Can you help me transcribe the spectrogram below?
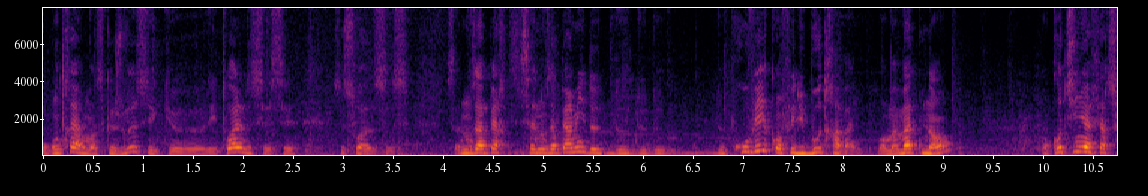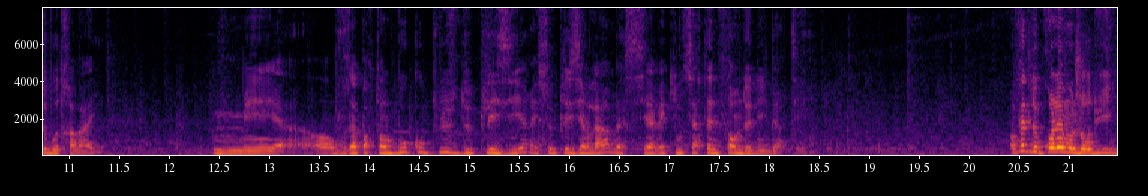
Au contraire, moi, ce que je veux, c'est que l'étoile, ce soit, ça, nous a ça nous a permis de, prouver qu'on fait du beau travail. Bon, bah maintenant, on continue à faire ce beau travail, mais en vous apportant beaucoup plus de plaisir. Et ce plaisir-là, bah, c'est avec une certaine forme de liberté. En fait, le problème aujourd'hui,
